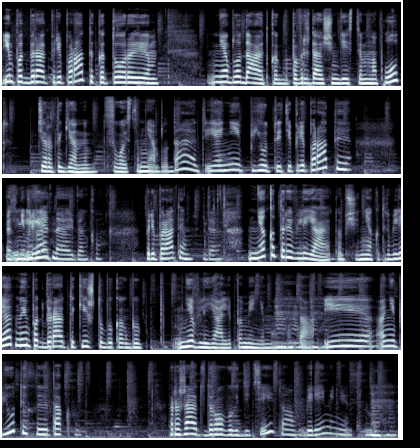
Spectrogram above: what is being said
Им подбирают препараты, которые не обладают как бы повреждающим действием на плод, тератогенным свойством не обладают, и они пьют эти препараты. Это не И- влияет на ребенка? Препараты Да. некоторые влияют, вообще некоторые влияют, но им подбирают такие, чтобы как бы не влияли по минимуму, Мгм, да. И они пьют их и так рожают здоровых детей, да, беременеют, ну, Мгм.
